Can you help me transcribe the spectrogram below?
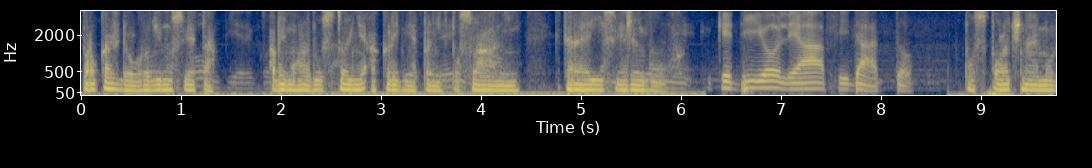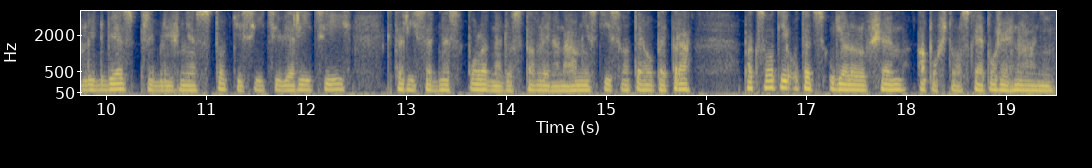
pro každou rodinu světa, aby mohla důstojně a klidně plnit poslání, které jí svěřil Bůh. Po společné modlitbě s přibližně 100 tisíci věřících, kteří se dnes v poledne dostavili na náměstí svatého Petra, pak svatý otec udělil všem apoštolské požehnání.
